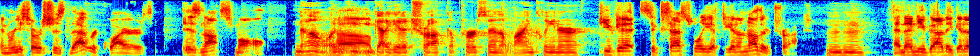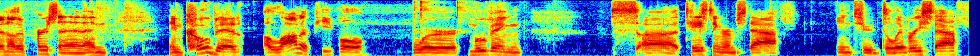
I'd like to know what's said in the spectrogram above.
and resources that requires is not small. No, you, um, you got to get a truck, a person, a line cleaner. If you get successful, you have to get another truck, mm-hmm. and then you got to get another person. And then in COVID, a lot of people were moving uh, tasting room staff into delivery staff,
